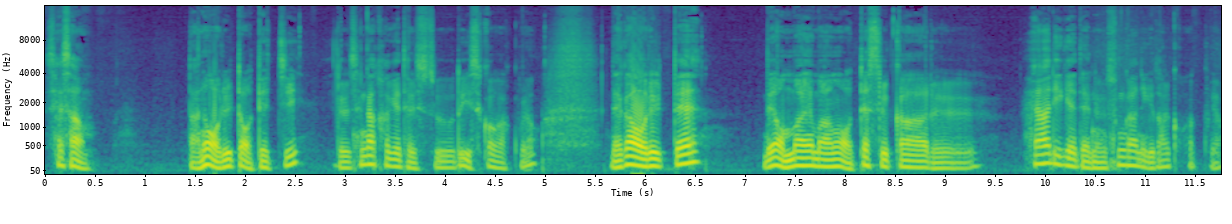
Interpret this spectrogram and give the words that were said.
새삼 나는 어릴 때 어땠지?를 생각하게 될 수도 있을 것 같고요. 내가 어릴 때 내 엄마의 마음은 어땠을까를 헤아리게 되는 순간이기도 할 것 같고요.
